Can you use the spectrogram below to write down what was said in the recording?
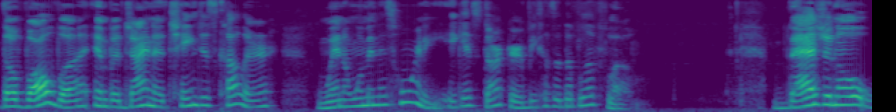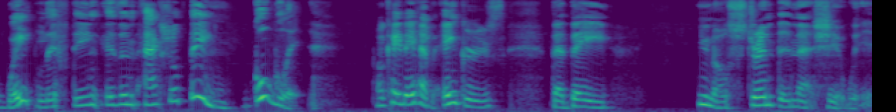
The vulva and vagina changes color when a woman is horny. It gets darker because of the blood flow. Vaginal weightlifting is an actual thing. Google it. Okay, they have anchors that they, you know, strengthen that shit with.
